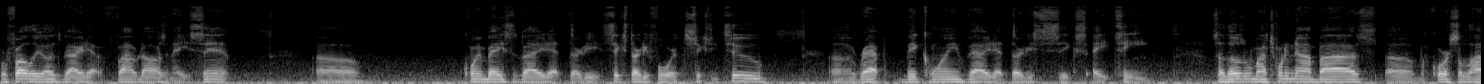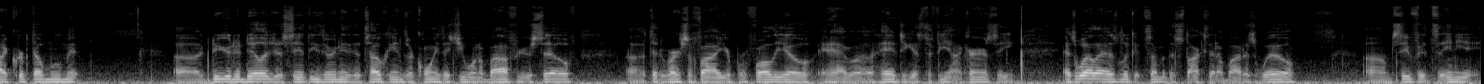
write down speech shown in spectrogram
portfolio is valued at $5.08. Uh, Coinbase is valued at 30, 634.62. Uh, Wrap Bitcoin valued at 36.18. So those were my 29 buys. Um, of course, a lot of crypto movement. Uh, do your due diligence. See if these are any of the tokens or coins that you want to buy for yourself uh, to diversify your portfolio and have a hedge against the fiat currency, as well as look at some of the stocks that I bought as well. Um, see if it's any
